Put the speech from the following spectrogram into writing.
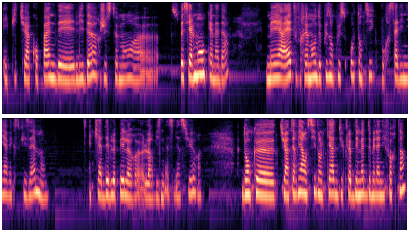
Et puis, tu accompagnes des leaders, justement, spécialement au Canada, mais à être vraiment de plus en plus authentiques pour s'aligner avec ce qu'ils aiment. Et puis, à développer leur, leur business, bien sûr. Donc, euh, tu interviens aussi dans le cadre du Club des maîtres de Mélanie Fortin.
